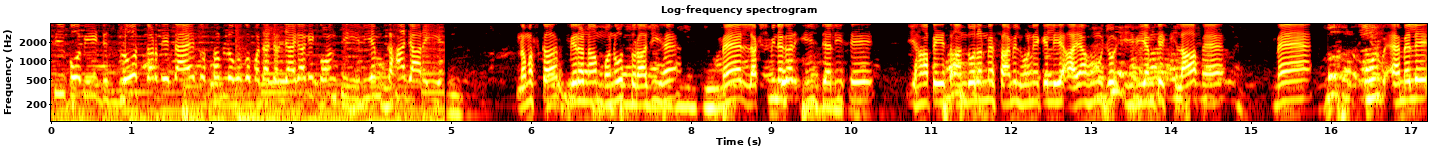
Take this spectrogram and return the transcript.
किसी को भी डिस्क्लोज कर देता है तो सब लोगों को पता चल जाएगा कि कौन सी ईवीएम कहाँ जा रही है। नमस्कार, मेरा नाम मनोज स्वराजी है। मैं लक्ष्मी नगर ईस्ट दिल्ली से यहाँ पे इस आंदोलन में शामिल होने के लिए आया हूँ, जो ईवीएम के खिलाफ है। मैं पूर्व एमएलए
